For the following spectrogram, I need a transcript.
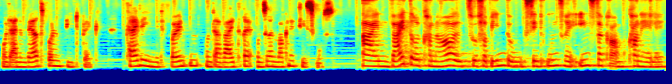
und einem wertvollen Feedback teile ihn mit Freunden und erweitere unseren Magnetismus. Ein weiterer Kanal zur Verbindung sind unsere Instagram-Kanäle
